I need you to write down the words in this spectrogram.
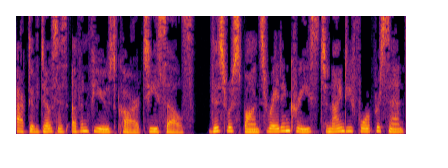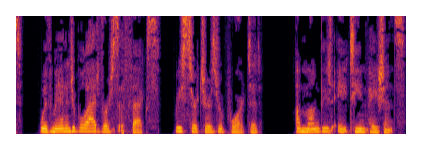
active doses of infused CAR T cells, this response rate increased to 94%, with manageable adverse effects, researchers reported. Among these 18 patients,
